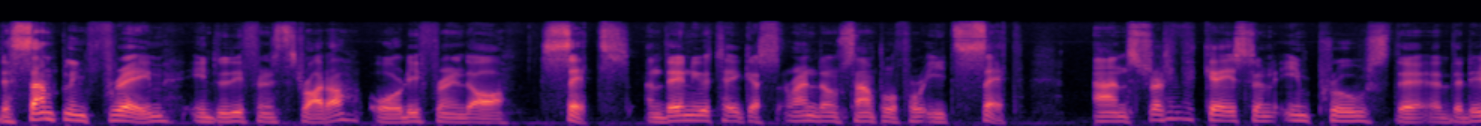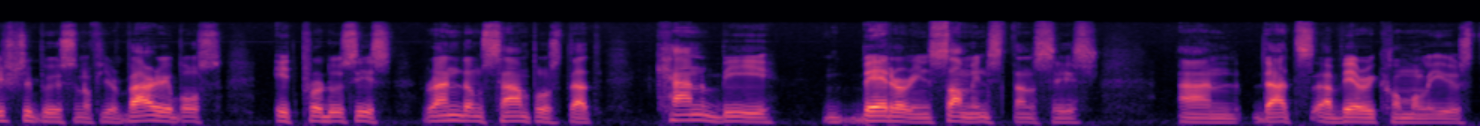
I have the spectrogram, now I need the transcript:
the sampling frame into different strata or different uh, sets and then you take a random sample for each set and stratification improves the, the distribution of your variables. It produces random samples that can be better in some instances and that's a very commonly used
